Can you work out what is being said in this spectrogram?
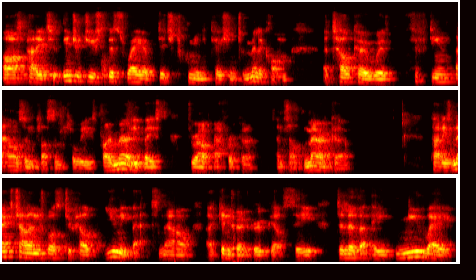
asked Paddy to introduce this way of digital communication to Millicom, a telco with 15,000 plus employees, primarily based throughout Africa and South America. Paddy's next challenge was to help Unibet, now a Kindred Group PLC, deliver a new way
